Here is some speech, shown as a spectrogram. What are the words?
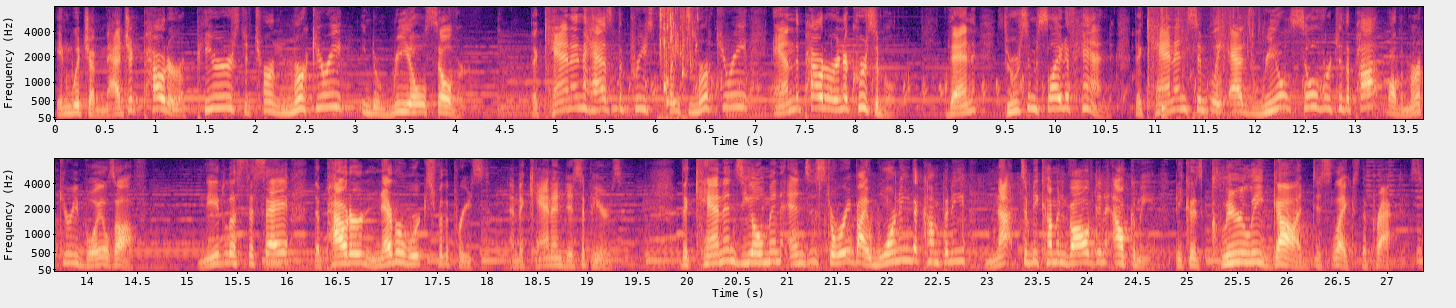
in which a magic powder appears to turn mercury into real silver. The canon has the priest place mercury and the powder in a crucible. Then, through some sleight of hand, the canon simply adds real silver to the pot while the mercury boils off. Needless to say, the powder never works for the priest, and the canon disappears. The canon's yeoman ends his story by warning the company not to become involved in alchemy because clearly God dislikes the practice.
